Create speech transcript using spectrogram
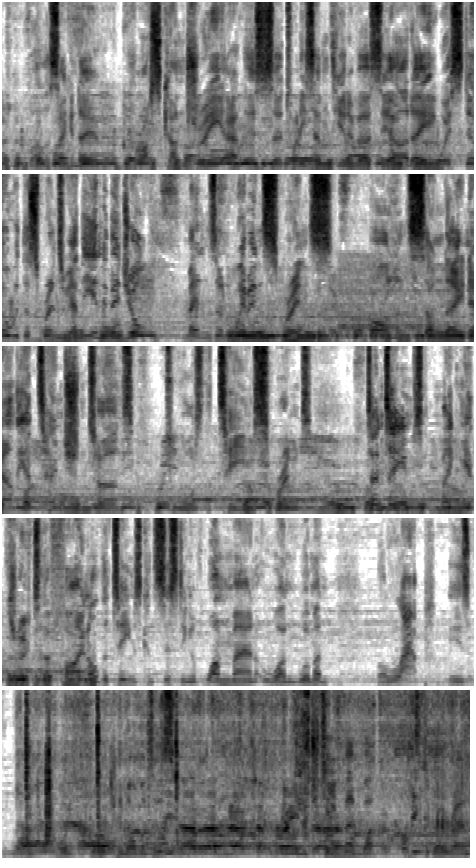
Well, the second day of cross country at this uh, 27th Universiade. We're still with the sprints. We had the individual men's and women's sprints on Sunday. Now the attention turns towards the team sprint. Ten teams making it through to the final. The teams consisting of one man, one woman. The lap is 1.4 kilometres. and Each team member has to go around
